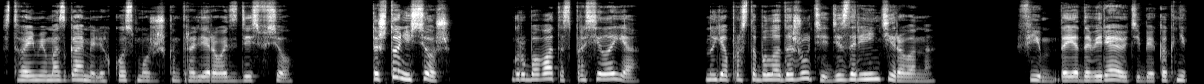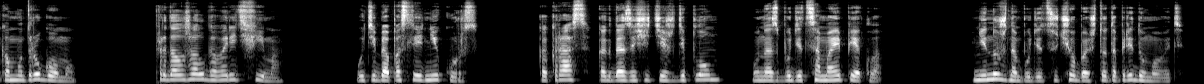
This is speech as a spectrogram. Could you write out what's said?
С твоими мозгами легко сможешь контролировать здесь все». «Ты что несешь?» — грубовато спросила я. Но я просто была до жути дезориентирована. «Фим, да я доверяю тебе, как никому другому», — продолжал говорить Фима. «У тебя последний курс. Как раз, когда защитишь диплом, у нас будет самое пекло. Не нужно будет с учебой что-то придумывать.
